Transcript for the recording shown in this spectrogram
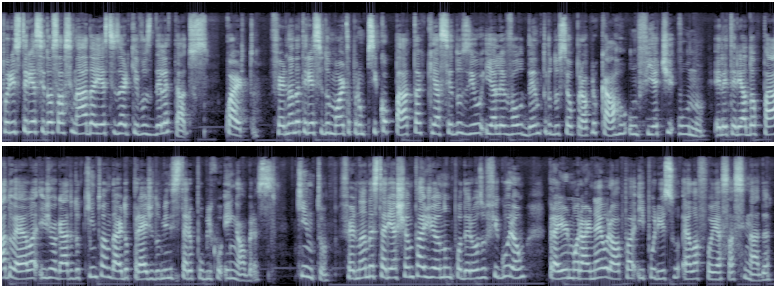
por isso teria sido assassinada e esses arquivos deletados. Quarto, Fernanda teria sido morta por um psicopata que a seduziu e a levou dentro do seu próprio carro, um Fiat Uno. Ele teria dopado ela e jogado do quinto andar do prédio do Ministério Público em obras. Quinto, Fernanda estaria chantageando um poderoso figurão para ir morar na Europa e por isso ela foi assassinada.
